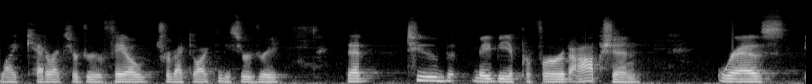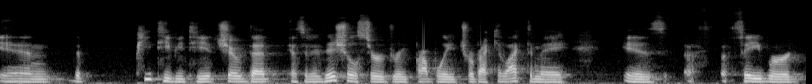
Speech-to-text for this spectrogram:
like cataract surgery or failed trabeculectomy surgery, that tube may be a preferred option. Whereas in the PTVT, it showed that as an initial surgery, probably trabeculectomy is a, a favored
